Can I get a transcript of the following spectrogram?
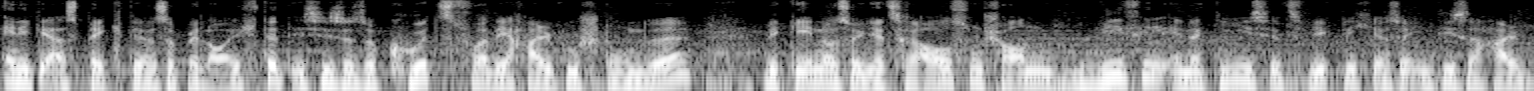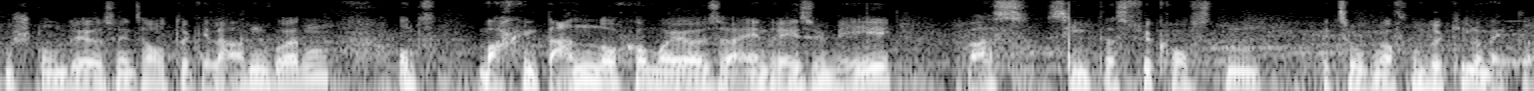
einige Aspekte also beleuchtet. Es ist also kurz vor der halben Stunde. Wir gehen also jetzt raus und schauen, wie viel Energie ist jetzt wirklich also in dieser halben Stunde also ins Auto geladen worden und machen dann noch einmal also ein Resümee, was sind das für Kosten bezogen auf 100 Kilometer.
